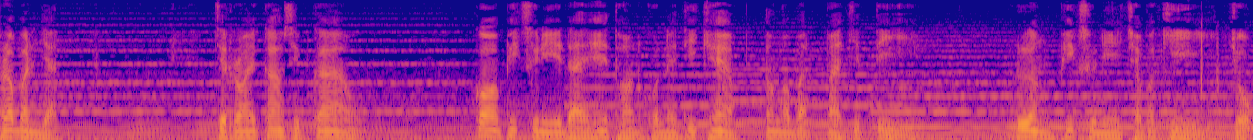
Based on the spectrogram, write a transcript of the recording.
พระบัญญัติ 799 ก็ภิกษุณีใดให้ถอนคนในที่แคบต้องอบัติปาจิตตี เรื่องภิกษุณีชาวพคีจบ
